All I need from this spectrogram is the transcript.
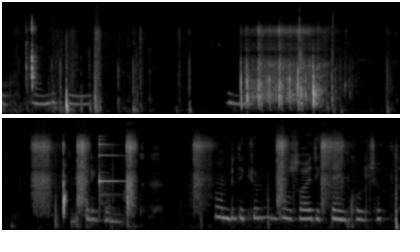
bu. Yani bu. Şimdi. Hadi gidelim. Ama bir de kömür bulsaydık denk olacaktı.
